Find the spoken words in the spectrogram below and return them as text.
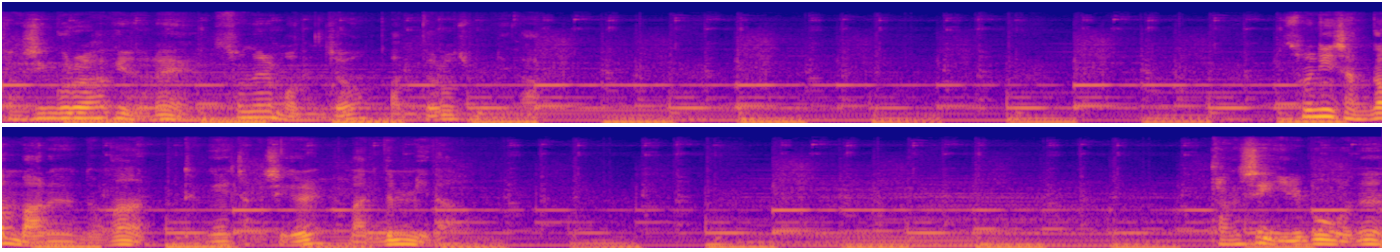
장신구를 하기 전에 손을 먼저 만들어줍니다. 손이 잠깐 마르는 동안 등에 장식을 만듭니다. 장식 일부분은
